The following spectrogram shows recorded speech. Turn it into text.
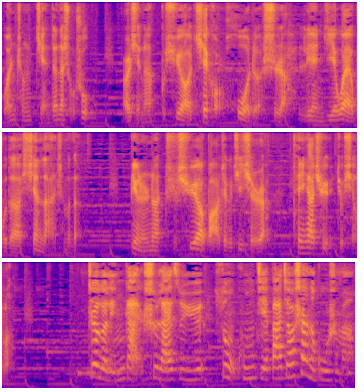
完成简单的手术，而且呢不需要切口或者是啊链接外部的线缆什么的，病人呢只需要把这个机器人啊吞下去就行了。这个灵感是来自于孙悟空借芭蕉扇的故事吗？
